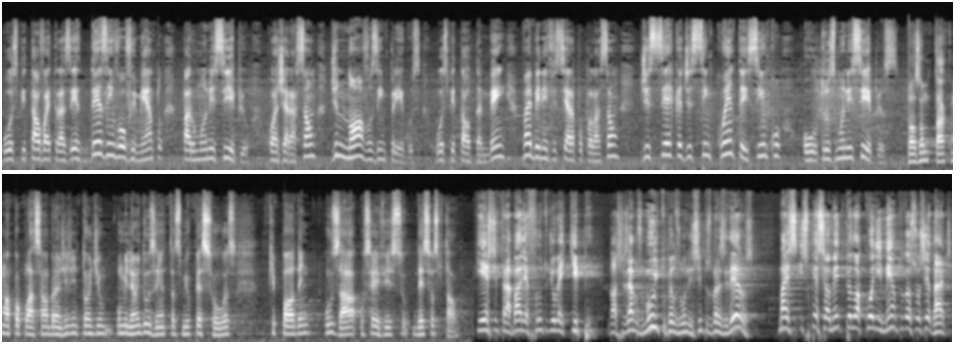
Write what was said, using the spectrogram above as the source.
o hospital vai trazer desenvolvimento para o município, com a geração de novos empregos. O hospital também vai beneficiar a população de cerca de 55 outros municípios. Nós vamos estar com uma população abrangente em torno de 1 milhão e 200 mil pessoas que podem usar o serviço desse hospital que este trabalho é fruto de uma equipe. Nós fizemos muito pelos municípios brasileiros, mas especialmente pelo acolhimento da sociedade.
